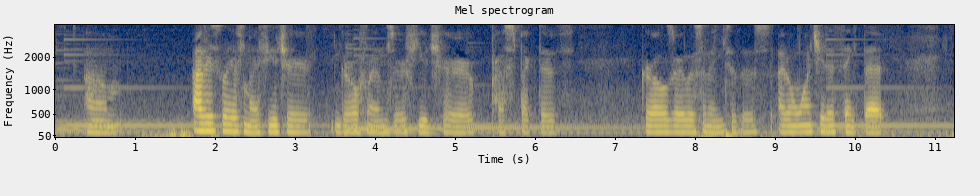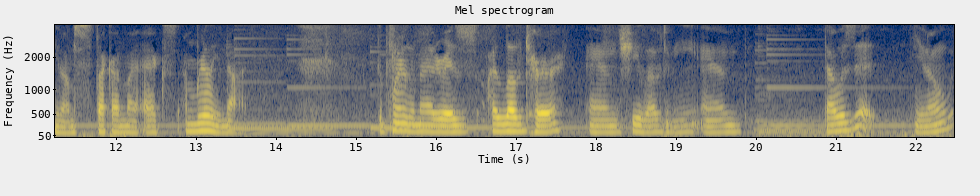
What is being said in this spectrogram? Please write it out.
Um, obviously, if my future girlfriends or future prospective girls are listening to this, I don't want you to think that, you know, I'm stuck on my ex. I'm really not the point of the matter is, I loved her and she loved me, and that was it. You know,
